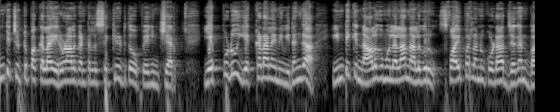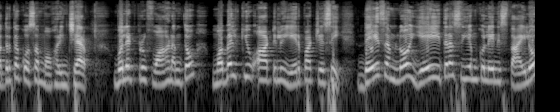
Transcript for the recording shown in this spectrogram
ఇంటి చుట్టుపక్కల ఇరవై నాలుగు గంటల సెక్యూరిటీతో ఉపయోగించారు. ఎప్పుడూ ఎక్కడా లేని విధంగా ఇంటికి నాలుగు మూలల నలుగురు స్వైపర్లను కూడా జగన్ భద్రత కోసం మోహరించారు. బుల్లెట్ ప్రూఫ్ వాహనంతో మొబైల్ క్యూఆర్టీలు ఏర్పాటు చేసి దేశంలో ఏ ఇతర సీఎంకు లేని స్థాయిలో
